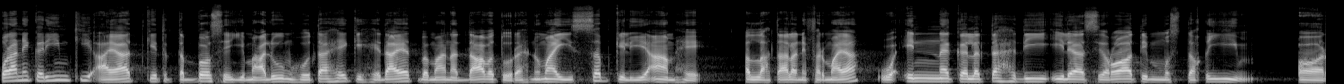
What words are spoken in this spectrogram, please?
قرآن کریم کی آیات کے تتبع سے یہ معلوم ہوتا ہے کہ ہدایت بمانہ دعوت و رہنمائی سب کے لیے عام ہے۔ اللہ تعالیٰ نے فرمایا وہ ان تحدی سرات مستقیم اور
